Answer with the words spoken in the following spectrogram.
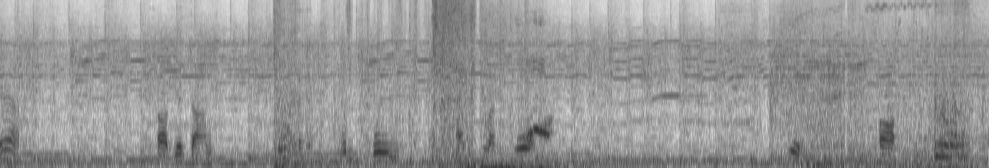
Yeah. Oh, you're done. What you doing? That's! Yeah. Oh.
